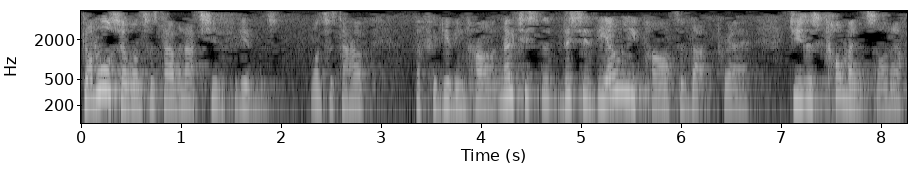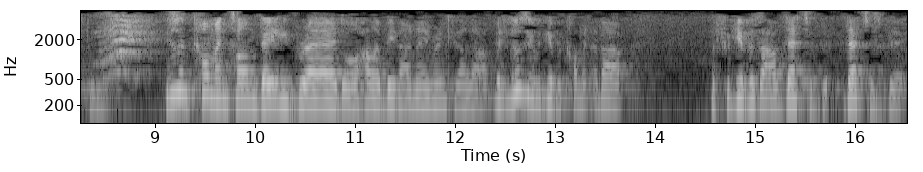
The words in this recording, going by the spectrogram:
God also wants us to have an attitude of forgiveness, wants us to have a forgiving heart. Notice that this is the only part of that prayer Jesus comments on afterwards. He doesn't comment on daily bread or hallowed be thy name or anything like that, but he does even give a comment about the forgive us our debtors bit.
